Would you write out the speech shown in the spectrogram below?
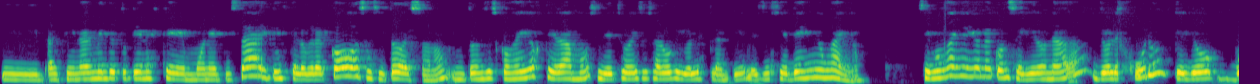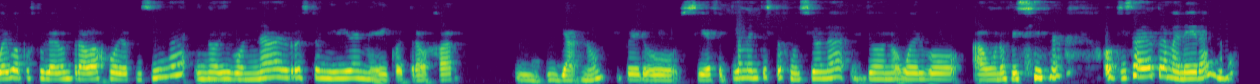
Y al finalmente tú tienes que monetizar y tienes que lograr cosas y todo eso, ¿no? Entonces con ellos quedamos, y de hecho eso es algo que yo les planteé, les dije, denme un año. Si en un año yo no he conseguido nada, yo les juro que yo vuelvo a postular un trabajo de oficina y no digo nada el resto de mi vida y me dedico a trabajar y, y, ya, ¿no? Pero si efectivamente esto funciona, yo no vuelvo a una oficina o quizá de otra manera, ¿no?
